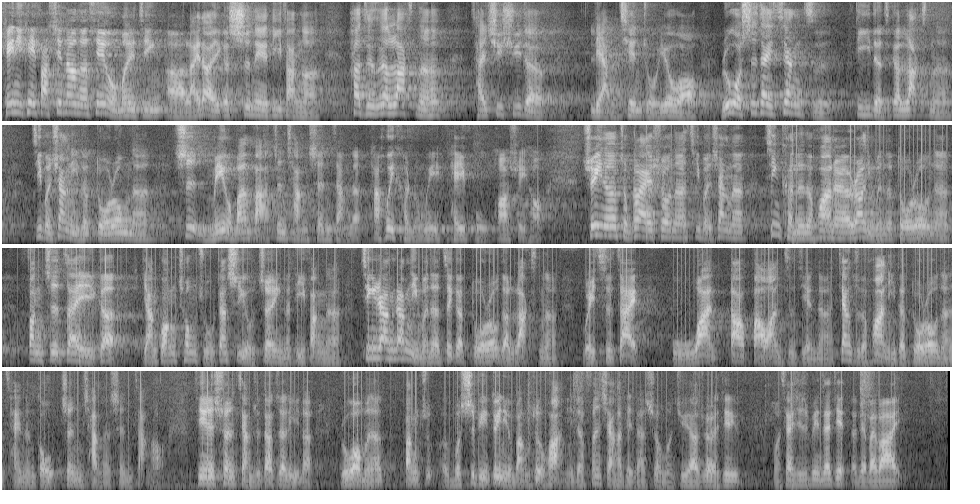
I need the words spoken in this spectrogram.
可以你可以发现到呢，现在我们已经呃来到一个室内的地方啊，它的这个 lux 呢才区区的两千左右哦。如果是在这样子低的这个 lux 呢？基本上你的多肉呢是没有办法正常生长的，它会很容易黑腐化水哈。所以呢，总的来说呢，基本上呢，尽可能的话呢，让你们的多肉呢放置在一个阳光充足但是有遮阴的地方呢，尽量让你们的这个多肉的 lux 呢维持在五万到八万之间呢，这样子的话，你的多肉呢才能够正常的生长哦。今天分享就到这里了。如果我们的帮助呃，我视频对你有帮助的话，你的分享和点赞是我们就要做的。我们下期视频再见，大家拜拜。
